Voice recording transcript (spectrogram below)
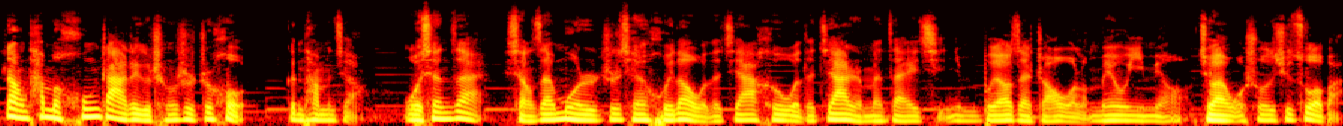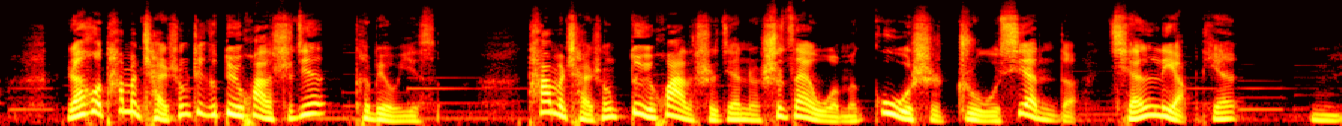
让他们轰炸这个城市之后，跟他们讲。我现在想在末日之前回到我的家，和我的家人们在一起。你们不要再找我了，没有疫苗，就按我说的去做吧。然后他们产生这个对话的时间特别有意思，他们产生对话的时间呢是在我们故事主线的前两天，嗯，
